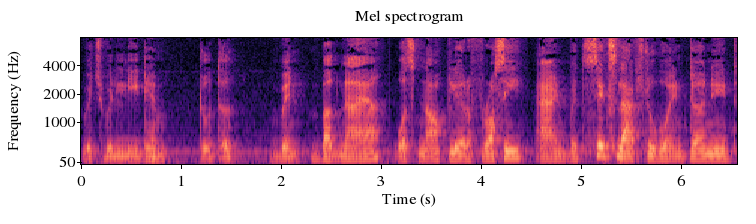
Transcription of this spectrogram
which will lead him to the win. Bagnaia was now clear of Rossi, and with six laps to go in turn 8,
